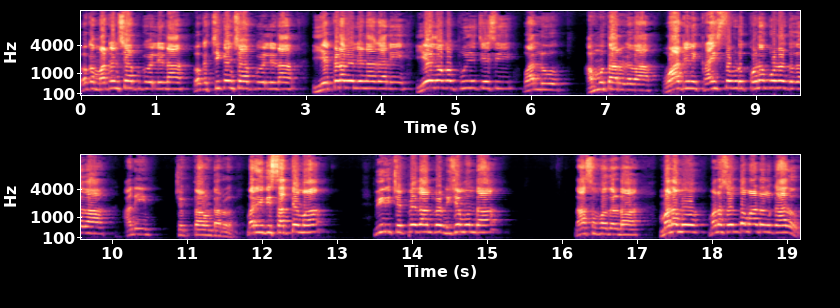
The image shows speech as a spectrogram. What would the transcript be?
ఒక మటన్ షాప్కి వెళ్ళినా ఒక చికెన్ షాప్కి వెళ్ళినా ఎక్కడ వెళ్ళినా కానీ ఏదో ఒక పూజ చేసి వాళ్ళు అమ్ముతారు కదా వాటిని క్రైస్తవుడు కొనకూడదు కదా అని చెప్తా ఉంటారు. మరి ఇది సత్యమా? వీరు చెప్పే దాంట్లో నిజముందా? నా సహోదరుడా మనము మన సొంత మాటలు కాదు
